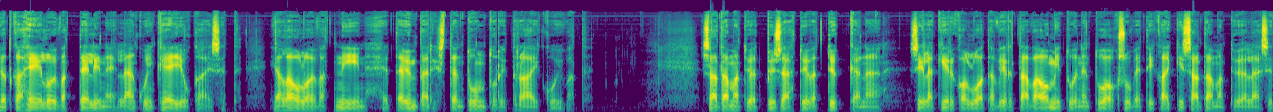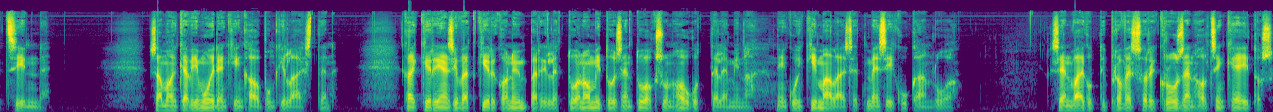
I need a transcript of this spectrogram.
jotka heiluivat telineillään kuin keijukaiset ja lauloivat niin, että ympäristön tunturit raikuivat. Satamatyöt pysähtyivät tykkänään, sillä kirkon luota virtaava omituinen tuoksu veti kaikki satamatyöläiset sinne. Samoin kävi muidenkin kaupunkilaisten. Kaikki riensivät kirkon ympärille tuon omituisen tuoksun houkuttelemina, niin kuin kimalaiset mesikukan luo. Sen vaikutti professori Krusenholzin keitos,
